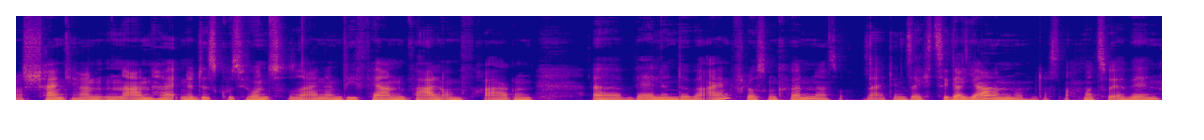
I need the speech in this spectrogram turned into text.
es scheint ja eine anhaltende Diskussion zu sein, inwiefern Wahlumfragen äh, Wählende beeinflussen können, also seit den 60er Jahren, um das nochmal zu erwähnen,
